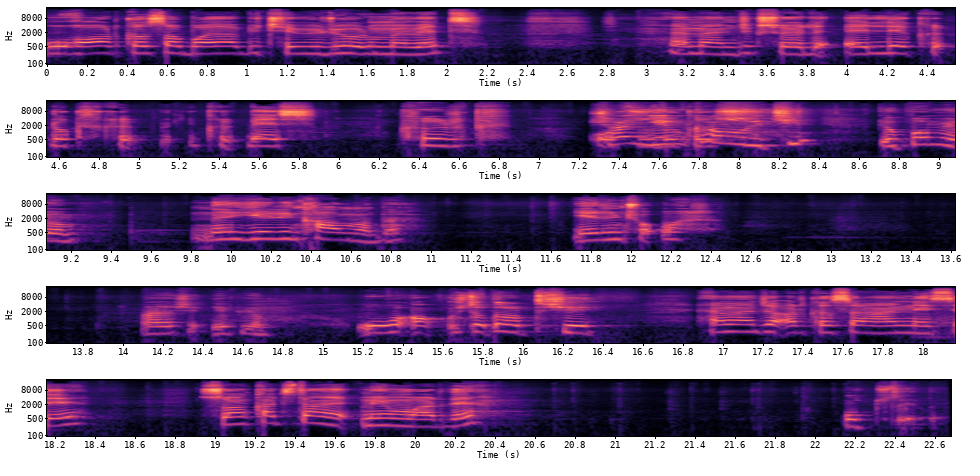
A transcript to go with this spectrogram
Oha arkadaşlar bayağı bir çeviriyorum evet. Hemencik şöyle 50, 49, 40, 45, 40, Şu an yerim 39. kalmadığı için yapamıyorum. Ne yerin kalmadı. Yerin çok var. Aynen şey yapıyorum. Oha 60 tane arttı şey. Hemence arkası neyse. Şu an kaç tane ekmeğim vardı? 30 yemek.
